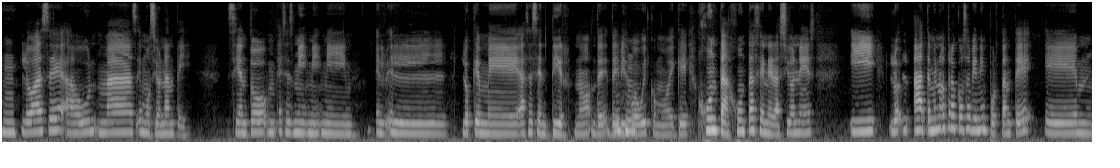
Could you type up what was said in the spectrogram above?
-huh. lo hace aún más emocionante. Siento, ese es mi, mi, mi el, el, lo que me hace sentir, ¿no? De David uh -huh. Bowie, como de que junta, junta generaciones, y lo, ah, también otra cosa bien importante, eh,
